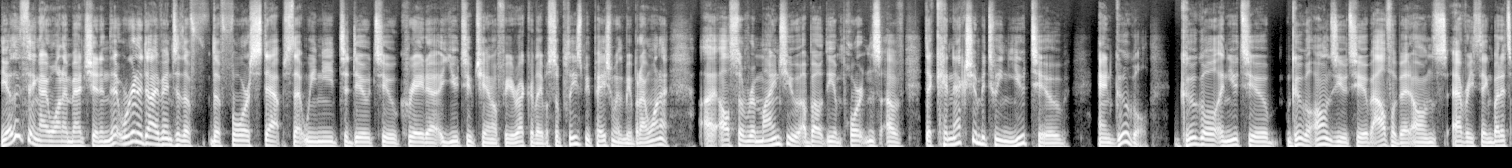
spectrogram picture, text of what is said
The other thing I want to mention, and that we're going to dive into the the four steps that we need to do to create a, a YouTube channel for your record label. So please be patient with me. But I want to uh, also remind you about the importance of the connection between YouTube and Google. Google and YouTube, Google owns YouTube, Alphabet owns everything, but it's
